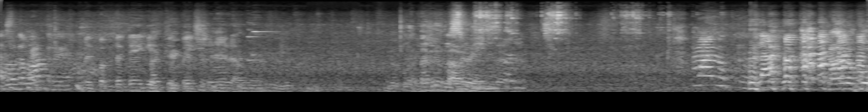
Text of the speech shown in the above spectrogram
जास्त better आहे. मी फक्त ते घेते पैसे नाही लावले का नको?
